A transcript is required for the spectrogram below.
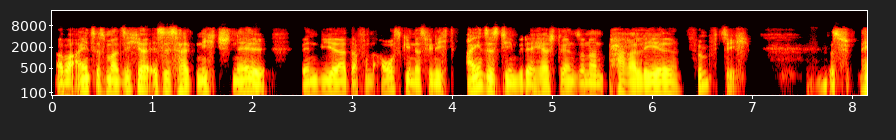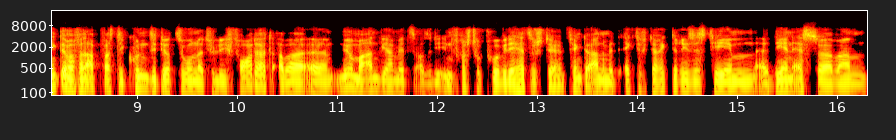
aber eins ist mal sicher, es ist halt nicht schnell, wenn wir davon ausgehen, dass wir nicht ein System wiederherstellen, sondern parallel 50. Mhm. Das hängt immer davon ab, was die Kundensituation natürlich fordert, aber äh, nehmen wir mal an, wir haben jetzt also die Infrastruktur wiederherzustellen. Fängt an mit Active Directory Systemen, äh, DNS-Servern,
